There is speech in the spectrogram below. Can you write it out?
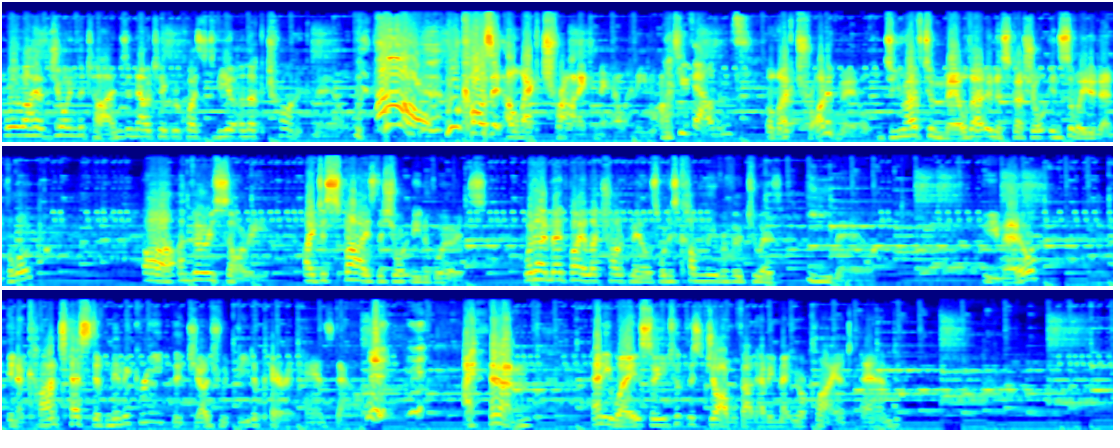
Well, I have joined the times and now take requests via electronic mail. Oh! Who calls it electronic mail anymore? 2000s. Electronic mail? Do you have to mail that in a special insulated envelope? Ah, I'm very sorry. I despise the shortening of words. What I meant by electronic mail is what is commonly referred to as email. Email? In a contest of mimicry, the judge would beat a parrot hands down. Ahem. Anyway, so you took this job without having met your client, and...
